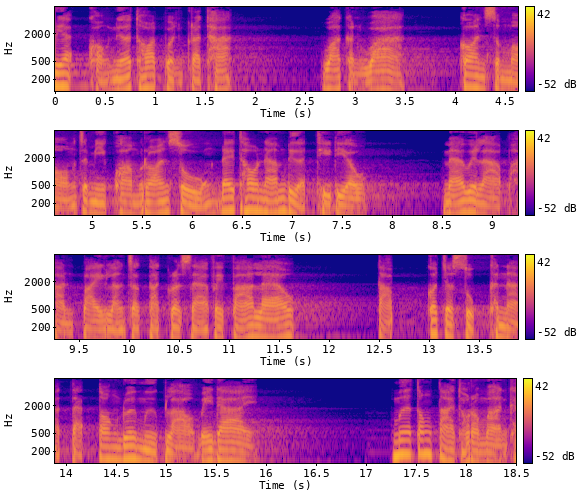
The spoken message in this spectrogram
รี้ยๆของเนื้อทอดบนกระทะ ว่ากันว่า ก้อนสมองจะมีความร้อนสูงได้เท่าน้ำเดือดทีเดียว แม้เวลาผ่านไปหลังจากตัดกระแสไฟฟ้าแล้ว ตับก็จะสุกขนาดแตะต้องด้วยมือเปล่าไม่ได้ เมื่อต้องตายทรมานข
